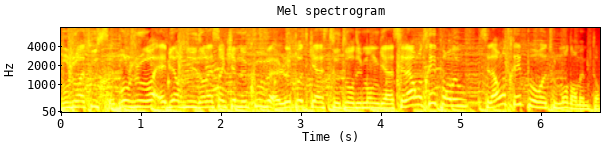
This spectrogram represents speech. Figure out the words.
Bonjour à tous, bonjour et bienvenue dans la cinquième de couve, le podcast autour du manga. C'est la rentrée pour nous, c'est la rentrée pour euh, tout le monde en même temps.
